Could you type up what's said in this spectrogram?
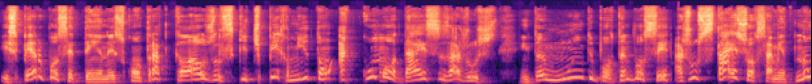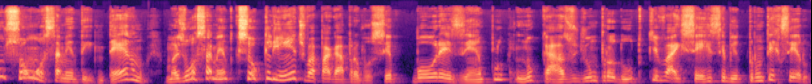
espero que você tenha nesse contrato cláusulas que te permitam acomodar esses ajustes. Então é muito importante você ajustar esse orçamento, não só um orçamento interno, mas o orçamento que seu cliente vai pagar para você, por exemplo, no caso de um produto que vai ser recebido por um terceiro.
